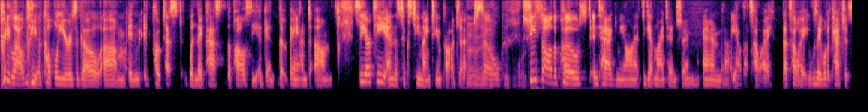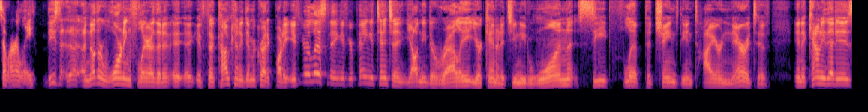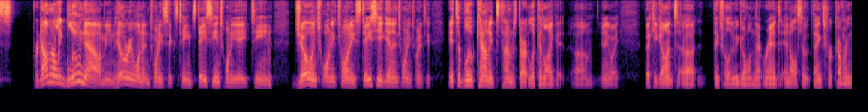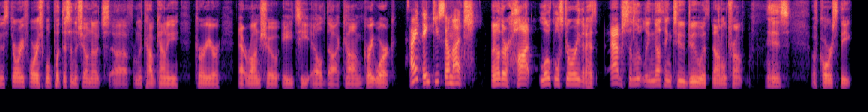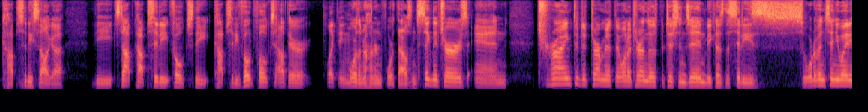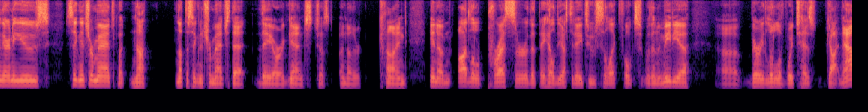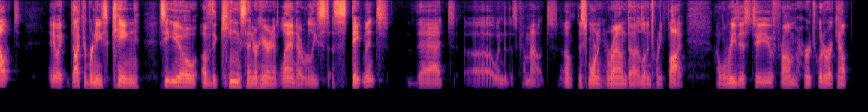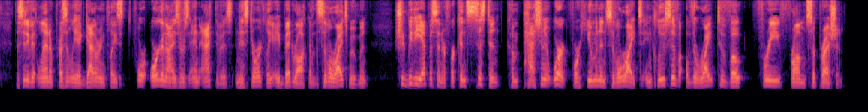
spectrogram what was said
pretty loudly a couple years ago um, in, in, protest when they passed the policy again that banned um, CRT and the 1619 project. Oh, yeah. So she saw the post and tagged me on it to get my attention, and uh, yeah, that's how I that's how I was able to catch it so early. These uh, another warning flare that if, if the Cobb County Democratic Party, if you're listening, if you're paying attention, y'all need to rally your candidates. You need one seat flip to change the entire narrative in a county that is predominantly blue now. I mean, Hillary won it in 2016, Stacey in 2018, Joe in 2020, Stacey again in 2022. It's a blue county. It's time to start looking like it. Um, anyway, Becky Gaunt, uh, thanks for letting me go on that rant. And also, thanks for covering this story for us. We'll put this in the show notes uh, from the Cobb County Courier at ronshowatl.com. Great work. All right. Thank you so much. Another hot local story that has absolutely nothing to do with Donald Trump is, of course, the Cop City saga. The Stop Cop City folks, the Cop City Vote folks out there collecting more than 104,000 signatures and trying to determine if they want to turn those petitions in because the city's sort of insinuating they're going to use signature match, but not not the signature match that they are against, just another kind. In an odd little presser that they held yesterday to select folks within the media, uh, very little of which has gotten out. Anyway, Dr. Bernice King, CEO of the King Center here in Atlanta, released a statement that uh, when did this come out? Oh, this morning around uh, 11:25. I will read this to you from her Twitter account. The city of Atlanta, presently a gathering place for organizers and activists and historically a bedrock of the civil rights movement, should be the epicenter for consistent, compassionate work for human and civil rights, inclusive of the right to vote free from suppression.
